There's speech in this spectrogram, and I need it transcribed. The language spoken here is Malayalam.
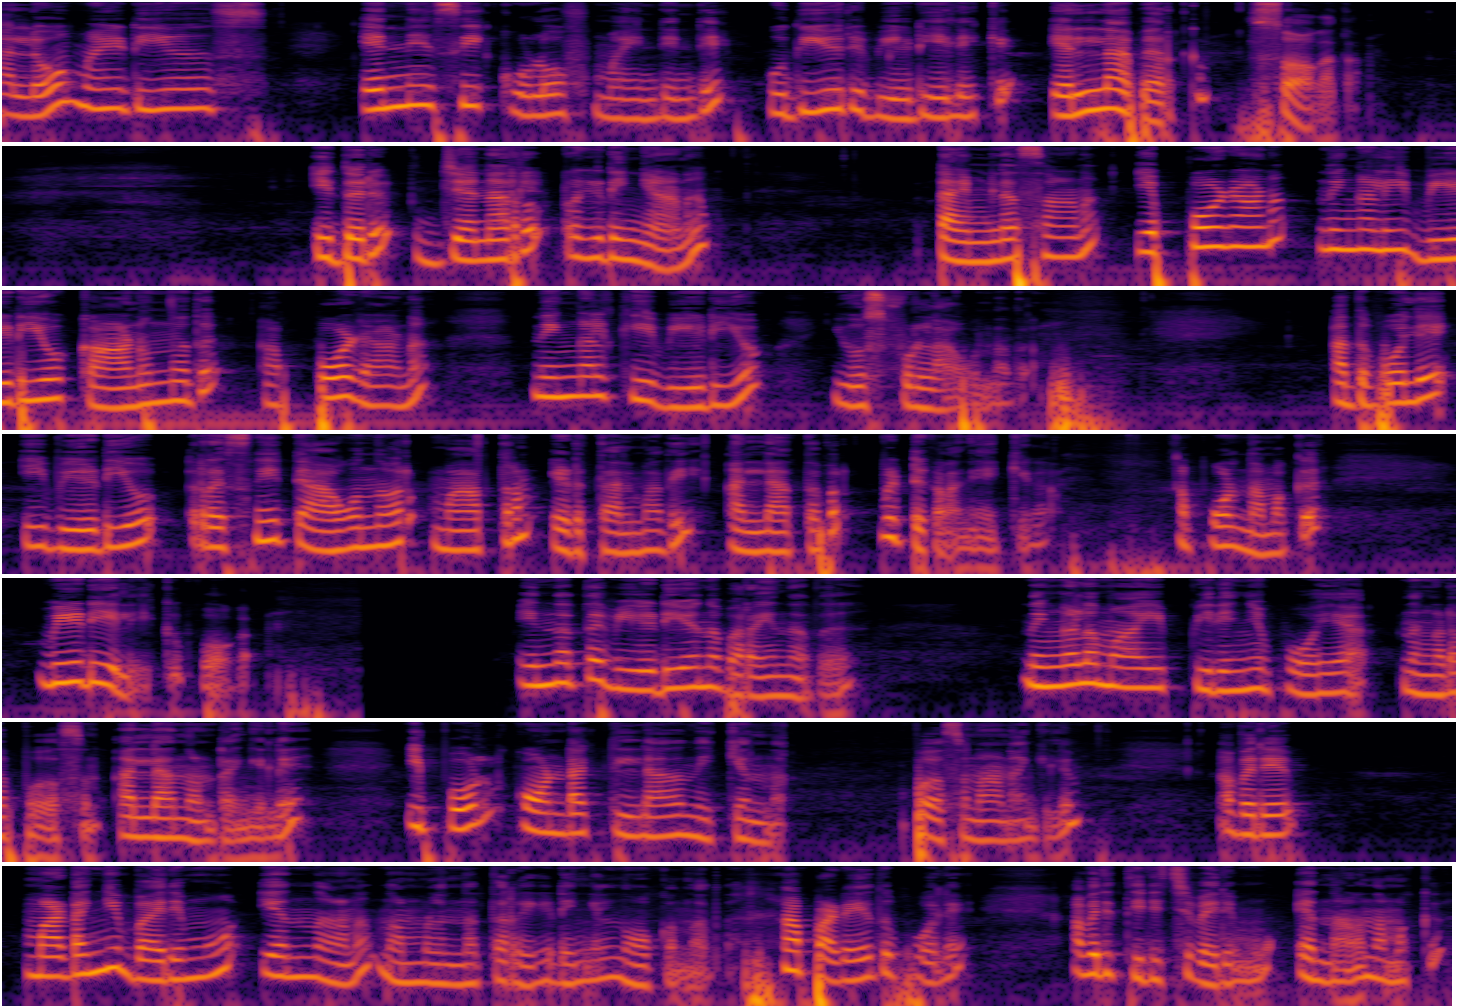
Hello my dears N A C cool of മൈൻഡിന്റെ പുതിയൊരു വീഡിയോയിലേക്ക് എല്ലാ പേർക്കും സ്വാഗതം. ഇതൊരു ജനറൽ റീഡിംഗ് ആണ്. ടൈംലെസ് ആണ്. എപ്പോഴാണ് നിങ്ങൾ ഈ വീഡിയോ കാണുന്നത്? അപ്പോഴാണ് നിങ്ങൾക്ക് ഈ വീഡിയോ യൂസ്ഫുൾ ആവുന്നത്. അതുപോലെ ഈ വീഡിയോ റെസിനേറ്റ് ആവുന്നവർ മാത്രം എടുത്താൽ മതി. അല്ലാത്തവർ വിട്ടുകളഞ്ഞേക്കുക. അപ്പോൾ നമുക്ക് വീഡിയോയിലേക്ക് പോകാം. ഇന്നത്തെ വീഡിയോ എന്ന് പറയുന്നത് നിങ്ങളുമായി പിരിഞ്ഞു പോയ നിങ്ങളുടെ പേഴ്സൺ അല്ലാന്നുണ്ടെങ്കിൽ ഇപ്പോൾ കോണ്ടാക്റ്റ് ഇല്ലാതെ നിൽക്കുന്ന പേഴ്സൺ ആണെങ്കിലും അവർ മടങ്ങി വരുമോ എന്നാണ് നമ്മൾ ഇന്നത്തെ റീഡിങ്ങിൽ നോക്കുന്നത്. ആ പഴയതുപോലെ അവർ തിരിച്ചു വരുമോ എന്നാണ് നമുക്ക്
